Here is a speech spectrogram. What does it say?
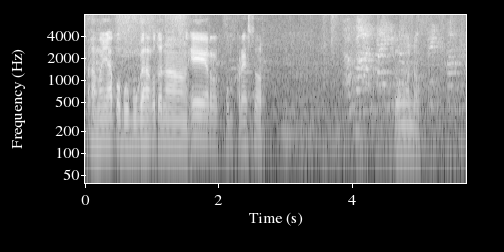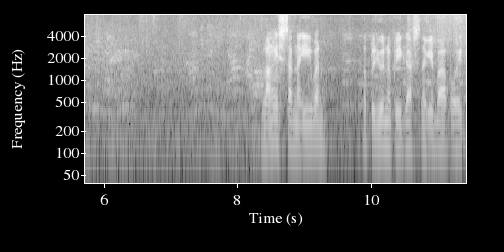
Mamaya po bubugahan ko to ng air compressor. Itong ano. Langis na naiwan. Matuyo na pigas, nag-evaporate.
